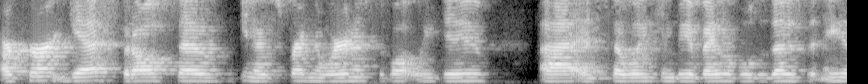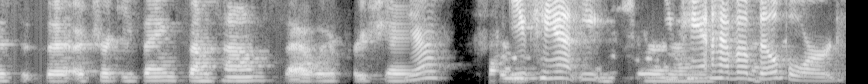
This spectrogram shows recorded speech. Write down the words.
our current guests, but also you know spreading awareness of what we do. Uh, and so we can be available to those that need us. It's a, a tricky thing sometimes, so we appreciate. Yeah, you can't you, you can't have a billboard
